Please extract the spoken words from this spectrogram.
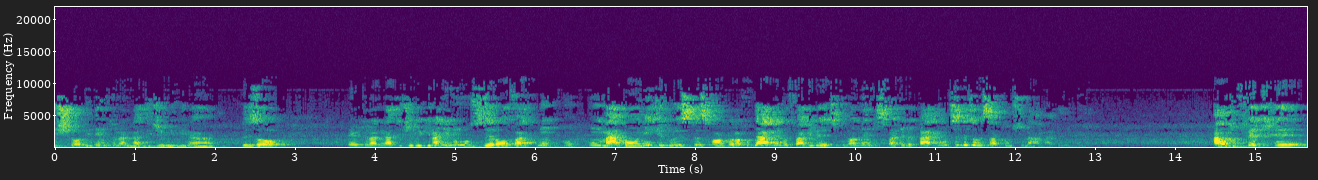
اشتادی نمی‌تونن نتیجه بگیرن. لذا نمی‌تونن نتیجه بگیرن یعنی اون ظرافت اون, اون مبانی که تو استثمار داره خب در نمیاد فقیر اطمینان نمی‌رسه فقیر قدر نمی‌رسه لذا به سمت اصول عملی. اما تو فقه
